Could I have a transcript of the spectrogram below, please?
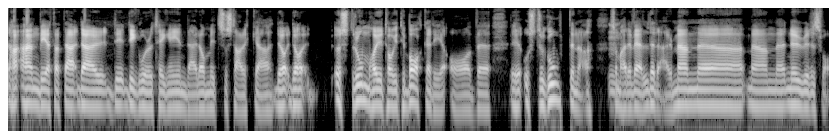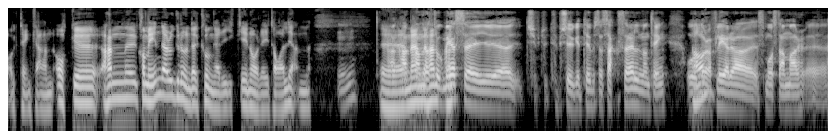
han vet att där, där det, det, går att tränga in där, de är inte så starka. Det, det, Östrom har ju tagit tillbaka det av eh, ostrogoterna mm. som hade välde där. Men, eh, men nu är det svagt, tänker han. Och eh, han kom in där och grundade ett kungarike i norra Italien. Mm. Eh, han, men han, tog med han, sig eh, typ 20 000 saxar eller någonting och ja. några flera små stammar. Eh,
